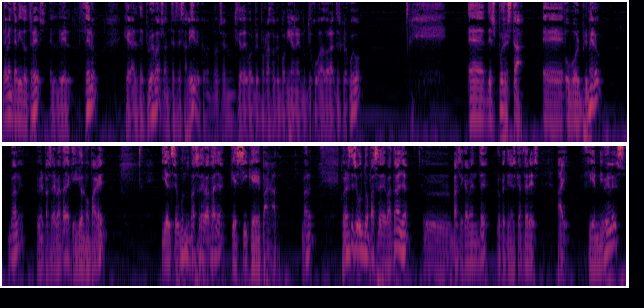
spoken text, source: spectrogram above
realmente ha habido tres, el nivel 0, que era el de pruebas antes de salir, cuando se anunció de golpe y porrazo que ponían el multijugador antes que el juego. Eh, después está, eh, hubo el primero, ¿vale? El primer pase de batalla que yo no pagué, y el segundo pase de batalla que sí que he pagado, ¿vale? Con este segundo pase de batalla, básicamente lo que tienes que hacer es, hay 100 niveles,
